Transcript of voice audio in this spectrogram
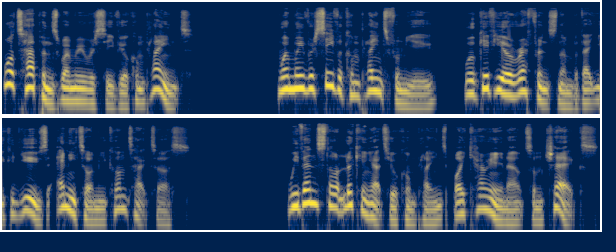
What happens when we receive your complaint? When we receive a complaint from you, we'll give you a reference number that you could use anytime you contact us. We then start looking at your complaint by carrying out some checks.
